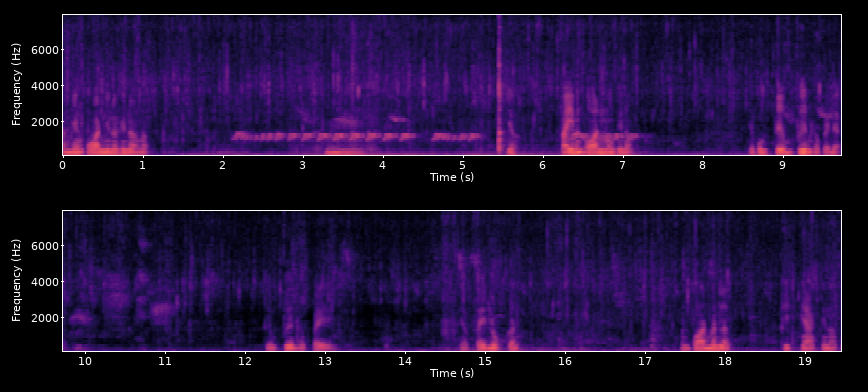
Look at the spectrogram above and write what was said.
มันยังอ่อนอยู่นะพี่น้องเนาะอืมเดี๋ยวไฟมันอ่อนมั้งพี่น้องเดี๋ยวผมเติมฟืนเข้าไปแล้ว เติมฟืนเข้าไป เดี๋ยวไฟลุกก่อน มันอ่อนมันแบบพริกยากพี่น้อง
